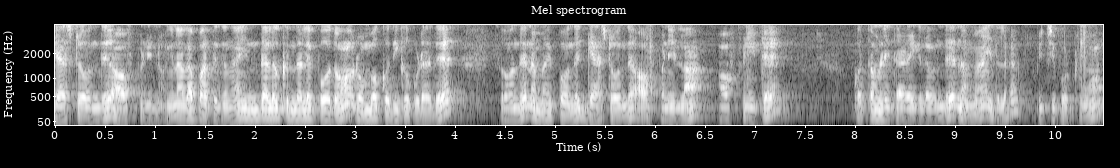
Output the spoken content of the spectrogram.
கேஸ் ஸ்டவ் வந்து ஆஃப் பண்ணிடணும். இங்கே நல்லா பார்த்துக்கோங்க. இந்த அளவுக்கு இருந்தாலே போதும். ரொம்ப கொதிக்கக்கூடாது. ஸோ வந்து நம்ம இப்போ வந்து கேஸ் ஸ்டவ் வந்து ஆஃப் பண்ணிடலாம். ஆஃப் பண்ணிவிட்டு கொத்தமல்லி தழைகளை வந்து நம்ம இதில் பிச்சு போட்டுருவோம்.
